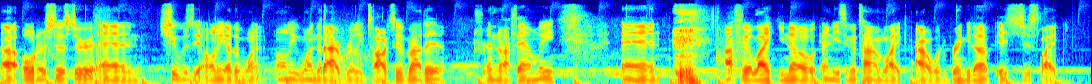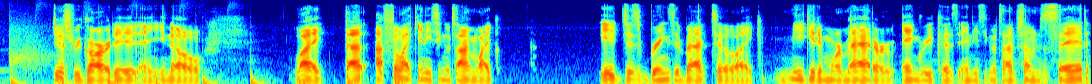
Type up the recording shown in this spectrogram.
uh, older sister, and she was the only other one, only one that I really talked to about it in my family. And I feel like you know, any single time like I would bring it up, it's just like disregarded and you know like that i feel like any single time like it just brings it back to like me getting more mad or angry because any single time something's said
